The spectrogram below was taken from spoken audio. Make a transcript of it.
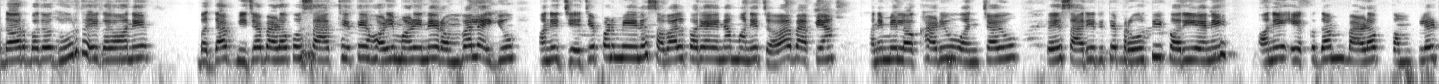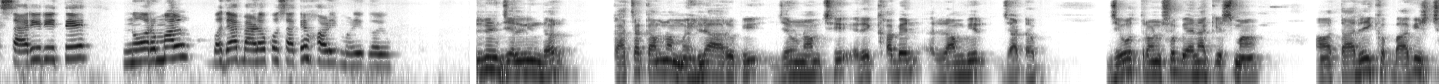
ડર બધો દૂર થઈ ગયો અને બધા બીજા બાળકો સાથે તે હળી મળીને રમવા લાગ્યું અને જે જે પણ મેં એને સવાલ કર્યા એના મને જવાબ આપ્યા અને મેં લખાડ્યું, વંચાયું, તો એ સારી રીતે પ્રવૃત્તિ કરી એને અને એકદમ બાળક કમ્પ્લીટ સારી રીતે નોર્મલ બધા બાળકો સાથે હળી મળી ગયું. જેલની અંદર કાચા કામના મહિલા આરોપી, જેનું નામ છે રેખાબેન રામવીર જાટવ. જેઓ ત્રણસો બેના કેસમાં તારીખ બાવીસ છ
